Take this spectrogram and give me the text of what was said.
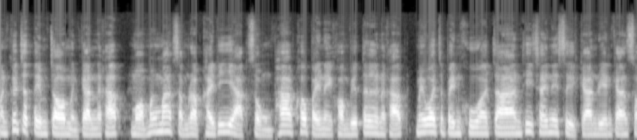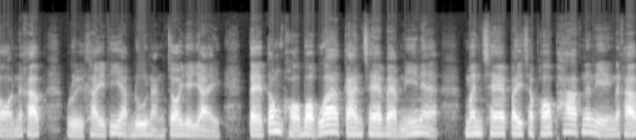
มันก็จะเต็มจอเหมือนกันนะครับ เหมาะมากๆสำหรับใครที่อยากส่งภาพเข้าไปในคอมพิวเตอร์นะครับ ไม่ว่าจะเป็นครูอาจารย์ที่ใช้ในสื่อการเรียนการสอนนะครับ หรือใครที่อยากดูหนังจอใหญ่ ๆ แต่ต้องขอบอกว่าการแชร์แบบนี้เนี่ย มันแชร์ไปเฉพาะภาพนั่นเองนะครับ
